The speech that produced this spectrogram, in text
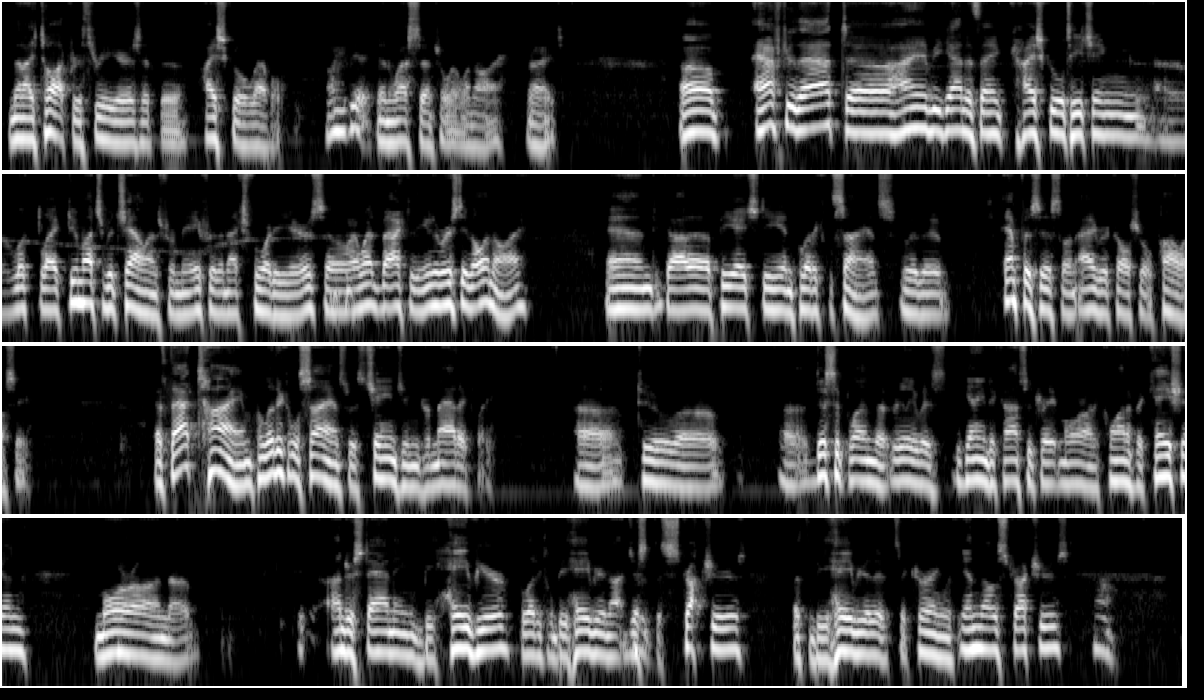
And then I taught for three years at the high school level. Oh, you did? In West Central Illinois, right. Uh, after that, uh, I began to think high school teaching uh, looked like too much of a challenge for me for the next 40 years. So mm-hmm. I went back to the University of Illinois and got a PhD in political science with a emphasis on agricultural policy. At that time, political science was changing dramatically uh, to uh, a discipline that really was beginning to concentrate more on quantification, more on uh, understanding behavior, political behavior, not just the structures, but the behavior that's occurring within those structures.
